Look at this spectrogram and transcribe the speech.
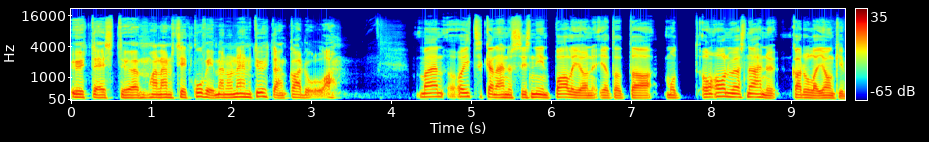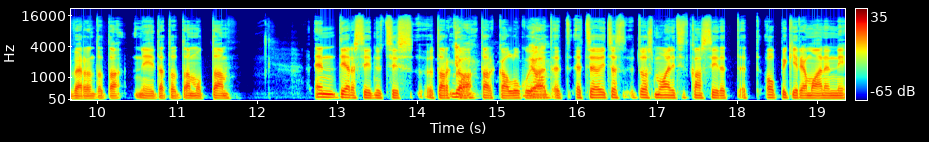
yhteistyö. Mä oon nähnyt siitä kuvia, mä en ole nähnyt yhtään kadulla. Mä en ole itsekään nähnyt siis niin paljon, tota, mutta olen myös nähnyt kadulla jonkin verran tota, niitä, tota, mutta en tiedä siitä nyt siis tarkkaa, tarkkaa lukuja. Et, et, et se itse asiassa, tuossa mainitsit myös siitä, että et oppikirjamainen, niin,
